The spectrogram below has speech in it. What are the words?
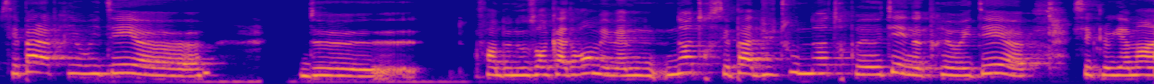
c'est pas la priorité de nos encadrants mais même notre c'est pas du tout notre priorité. Et notre priorité c'est que le gamin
